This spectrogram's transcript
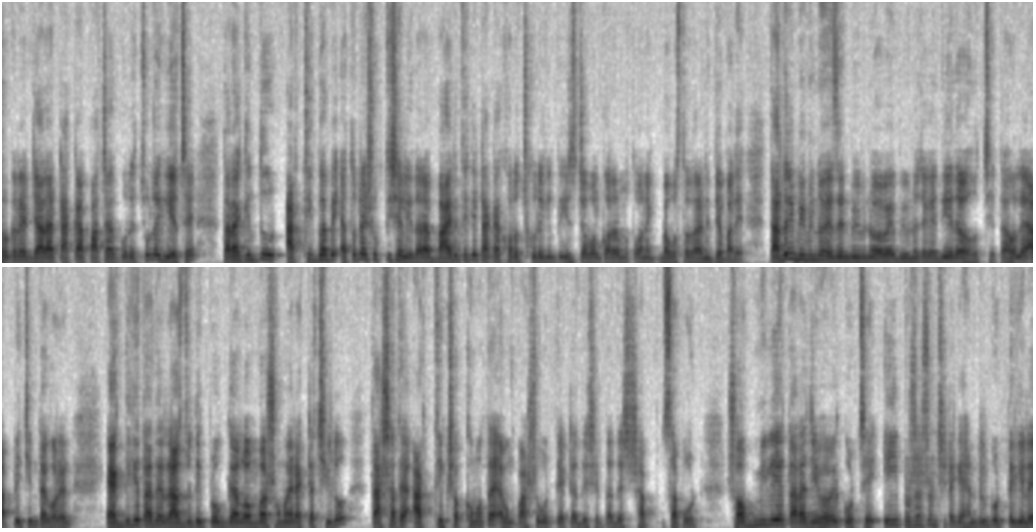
সরকারের যারা টাকা পাচার করে চলে গিয়েছে, তারা কিন্তু আর্থিকভাবে এতটাই শক্তিশালী, তারা বাইরে থেকে টাকা খরচ করে কিন্তু ইনস্টবল করার মতো অনেক ব্যবস্থা তারা নিতে পারে। তাদেরই বিভিন্ন এজেন্ট বিভিন্নভাবে বিভিন্ন জায়গায় দিয়ে দেওয়া হচ্ছে। তাহলে আপনি চিন্তা করেন, একদিকে তাদের রাজনৈতিক প্রজ্ঞা লম্বা সময়ের একটা ছিল, তার সাথে আর্থিক সক্ষমতা এবং পার্শ্ববর্তী একটা দেশের তাদের সাপোর্ট সব মিলিয়ে তারা যেভাবে করছে এই প্রশাসন সেটাকে হ্যান্ডেল করতে গেলে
